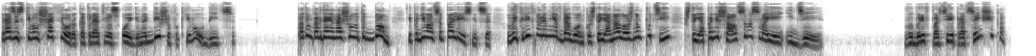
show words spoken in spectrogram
разыскивал шофера, который отвез Ойгена Бишефа к его убийце. Потом, когда я нашел этот дом и поднимался по лестнице, вы крикнули мне вдогонку, что я на ложном пути, что я помешался на своей идее. Вы были в квартире проценщика? —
